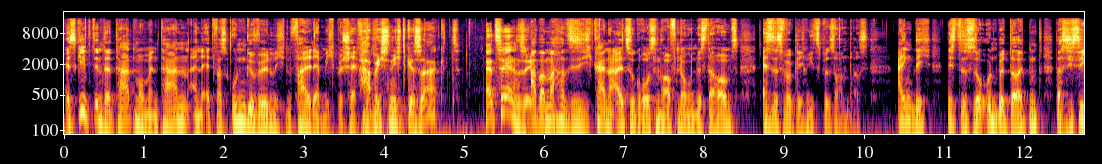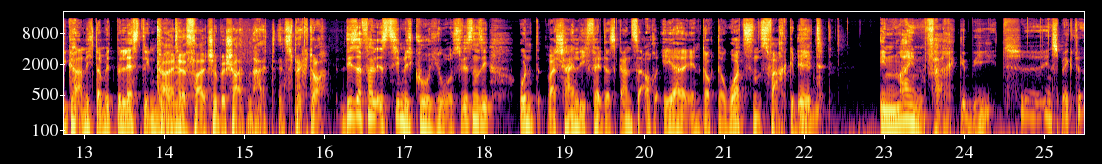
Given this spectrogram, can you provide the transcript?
Es gibt in der Tat momentan einen etwas ungewöhnlichen Fall, der mich beschäftigt. Habe ich's nicht gesagt? Erzählen Sie. Aber machen Sie sich keine allzu großen Hoffnungen, Mr. Holmes. Es ist wirklich nichts Besonderes. Eigentlich ist es so unbedeutend, dass ich Sie gar nicht damit belästigen Keine wollte. falsche Bescheidenheit, Inspektor. Dieser Fall ist ziemlich kurios, wissen Sie? Und wahrscheinlich fällt das Ganze auch eher in Dr. Watsons Fachgebiet. In mein Fachgebiet, äh, Inspektor?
